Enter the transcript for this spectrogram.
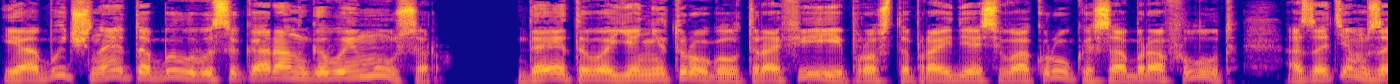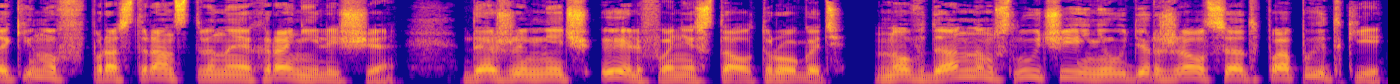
и обычно это был высокоранговый мусор. До этого я не трогал трофеи, просто пройдясь вокруг и собрав лут, а затем закинув в пространственное хранилище. Даже меч эльфа не стал трогать, но в данном случае не удержался от попытки,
